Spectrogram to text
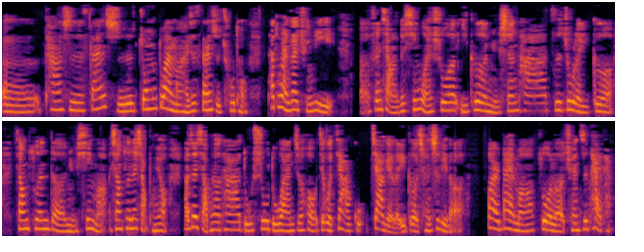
呃，他是三十中段吗？还是三十出头？他突然在群里呃分享了一个新闻，说一个女生她资助了一个乡村的女性嘛，乡村的小朋友，然后这小朋友她读书读完之后，结果嫁过嫁给了一个城市里的。富二代吗？做了全职太太，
